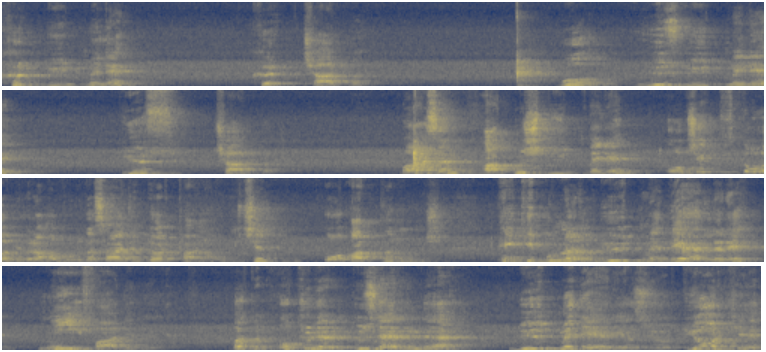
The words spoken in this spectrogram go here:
40 büyütmeli. 40 çarpı. Bu 100 büyütmeli. 100 çarpı. Bazen 60 büyütmeli objektifte olabilir ama burada sadece 4 tane olduğu için o atlanılmış. Peki bunların büyütme değerleri neyi ifade ediyor? Bakın okülerin üzerinde büyütme değeri yazıyor. Diyor ki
